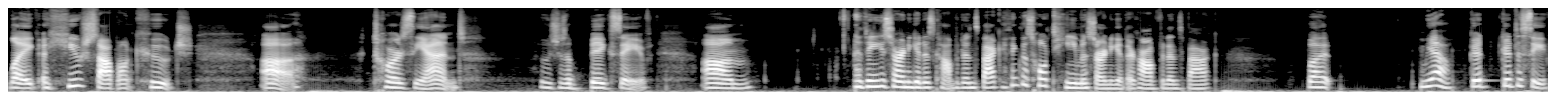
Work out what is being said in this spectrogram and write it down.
Like a huge stop on Cooch uh towards the end. It was just a big save. Um, I think he's starting to get his confidence back. I think this whole team is starting to get their confidence back. But yeah, good good to see.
